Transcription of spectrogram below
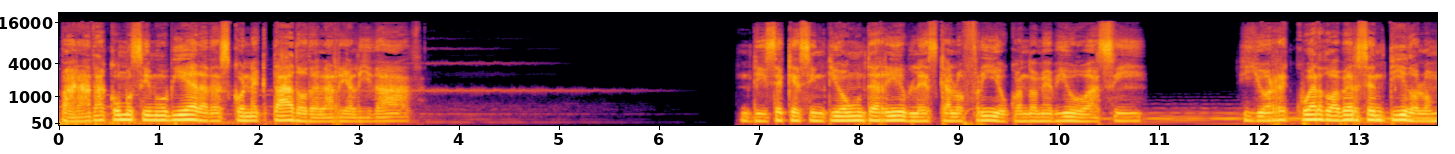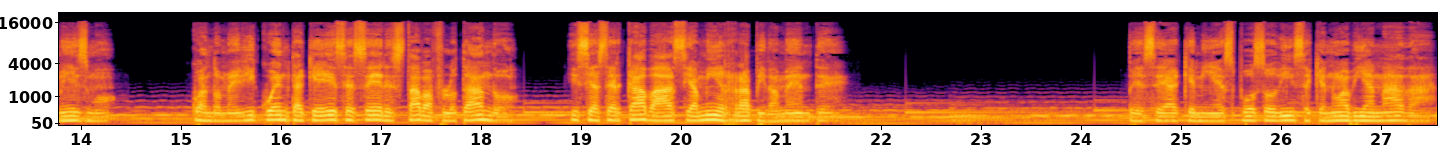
parada como si me hubiera desconectado de la realidad. Dice que sintió un terrible escalofrío cuando me vio así, y yo recuerdo haber sentido lo mismo cuando me di cuenta que ese ser estaba flotando y se acercaba hacia mí rápidamente. Pese a que mi esposo dice que no había nada,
